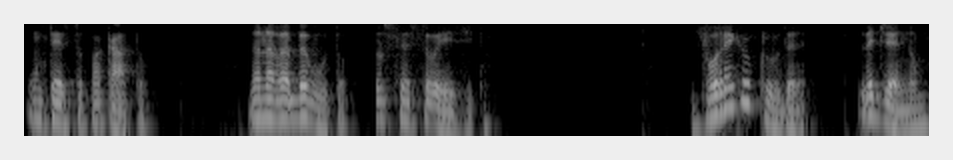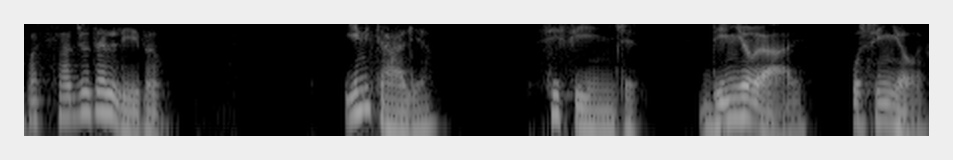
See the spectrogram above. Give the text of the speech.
un testo pacato non avrebbe avuto lo stesso esito. Vorrei concludere leggendo un passaggio del libro. In Italia si finge di ignorare, o signora,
